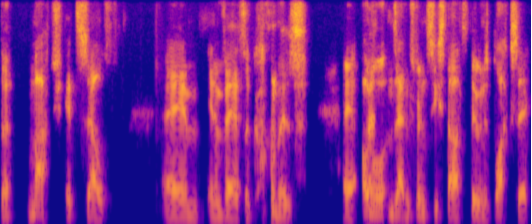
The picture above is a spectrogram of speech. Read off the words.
the match itself, um, in inverted commas, uh, on Orton's entrance, he starts doing his black sick.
